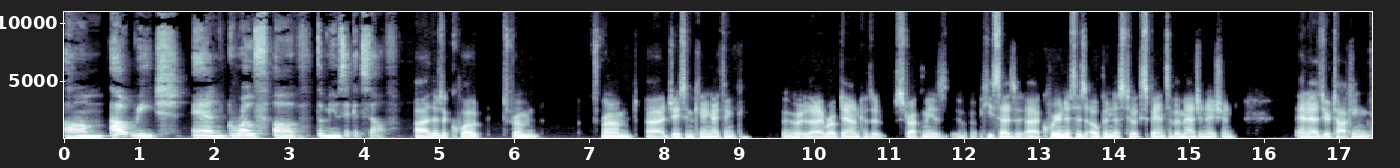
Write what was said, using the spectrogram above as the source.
um, outreach and growth of the music itself. Uh, there's a quote from from uh, Jason King, I think, that I wrote down because it struck me is he says uh, queerness is openness to expansive imagination, and as you're talking,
